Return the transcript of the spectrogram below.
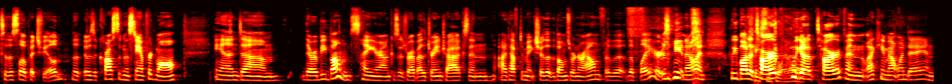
to the slow pitch field. It was across in the Stanford Mall, and um, there would be bums hanging around because it was right by the train tracks, and I'd have to make sure that the bums weren't around for the, the players, you know. And we bought a tarp. We got a tarp, and I came out one day, and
